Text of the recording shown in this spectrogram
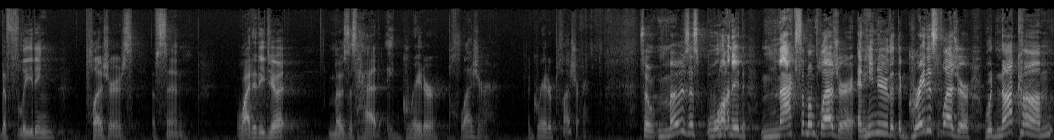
the fleeting pleasures of sin. Why did he do it? Moses had a greater pleasure. A greater pleasure. So Moses wanted maximum pleasure, and he knew that the greatest pleasure would not come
